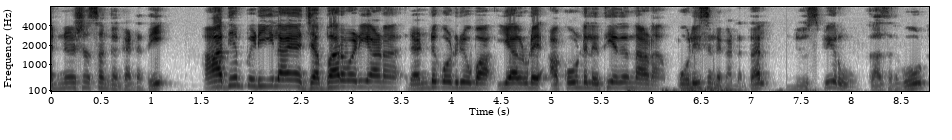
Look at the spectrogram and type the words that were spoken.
അന്വേഷണ സംഘം കണ്ടെത്തി. ആദ്യം പിടിയിലായ ജബ്ബാർ വഴിയാണ് രണ്ട് കോടി രൂപ ഇയാളുടെ അക്കൗണ്ടിൽ എത്തിയതെന്നാണ് പോലീസിന്റെ കണ്ടെത്തൽ. News bureau Kasaragod.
